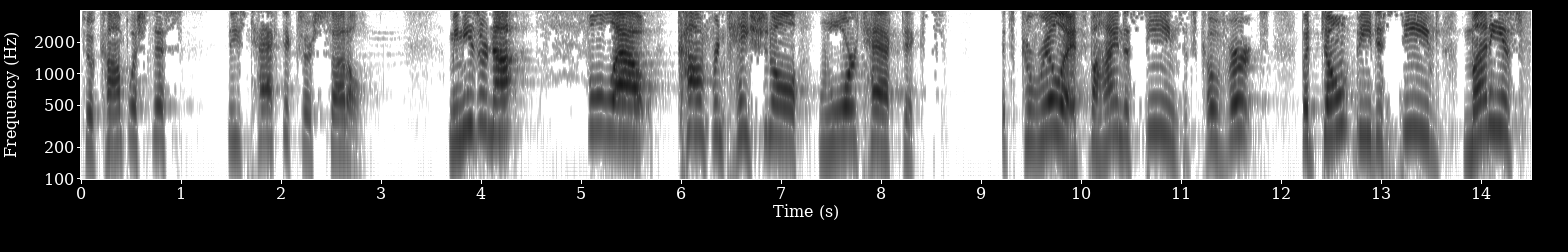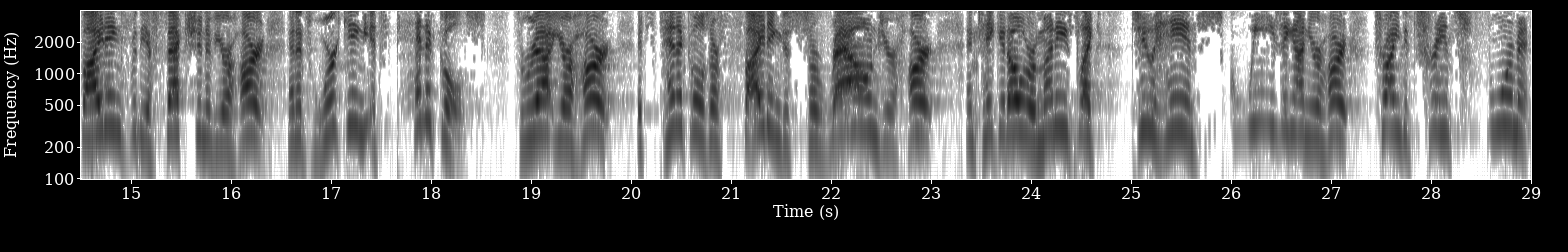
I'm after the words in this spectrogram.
to accomplish this, these tactics are subtle. I mean, these are not full out confrontational war tactics. It's guerrilla, it's behind the scenes, it's covert. But don't be deceived. Money is fighting for the affection of your heart, and it's working its tentacles throughout your heart. Its tentacles are fighting to surround your heart and take it over. Money's like two hands squeezing on your heart, trying to transform it.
